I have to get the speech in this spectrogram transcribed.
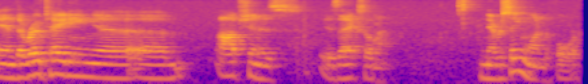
and the rotating uh, um, option is is excellent. Never seen one before.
